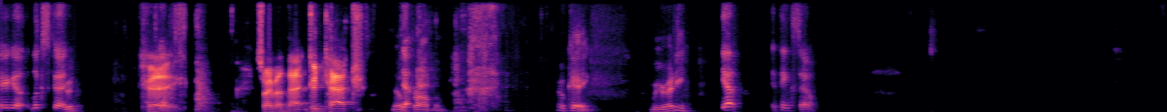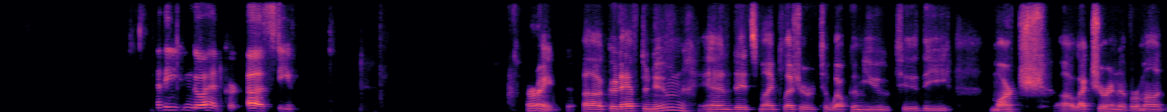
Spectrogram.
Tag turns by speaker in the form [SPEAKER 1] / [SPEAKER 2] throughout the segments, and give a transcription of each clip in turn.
[SPEAKER 1] There you go. Looks good.
[SPEAKER 2] Good,
[SPEAKER 3] Okay. Sorry about that. Good catch.
[SPEAKER 2] no
[SPEAKER 1] Yeah.
[SPEAKER 2] problem. Okay, we ready?
[SPEAKER 1] Yep, I think so. I think you can go ahead, Kurt- uh, Steve.
[SPEAKER 2] All right, uh, good afternoon, and it's my pleasure to welcome you to the March uh, lecture in the Vermont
